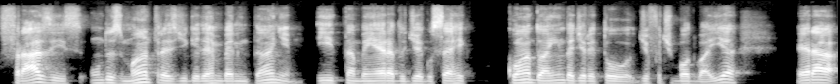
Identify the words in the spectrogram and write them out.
frases, um dos mantras de Guilherme Bellintani e também era do Diego Serri quando ainda diretor de futebol do Bahia, era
